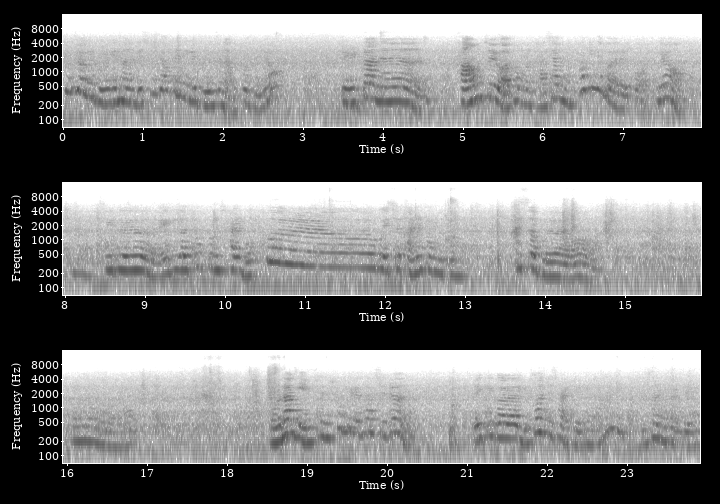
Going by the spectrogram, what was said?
흔적이 보이긴 하는데 심장 뛰는 게 보이진 않거든요. 일단은 다음 주에 와서 한번 다시 한번 확인해 봐야 될 것 같아요. 지금 아기가 조금 잘 못 풀고 있을 가능성도 좀 있어 보여요. 음. 워낙에 임신 초기에 사실은 아기가 유산이 잘 되기는 합니다. 유산이 잘 되기는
